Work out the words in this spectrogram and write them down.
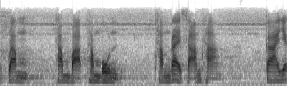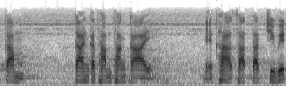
ำกรรมทำบาปทำบุญทำได้สามทาง กายกรรม การกระทำทางกายฆ่าสัตว์ตัดชีวิต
